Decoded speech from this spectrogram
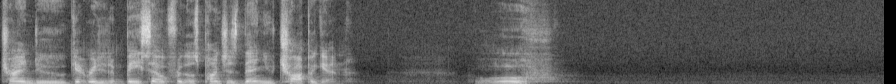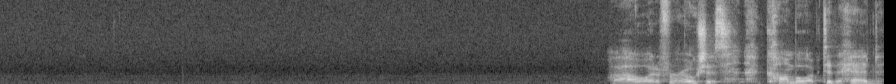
try and do get ready to base out for those punches, then you chop again. Oh. Wow, what a ferocious combo up to the head.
